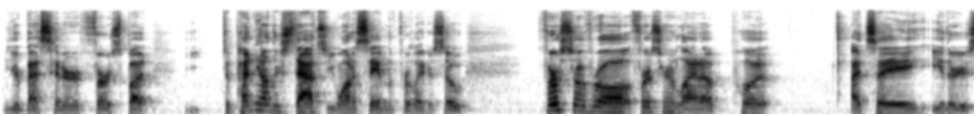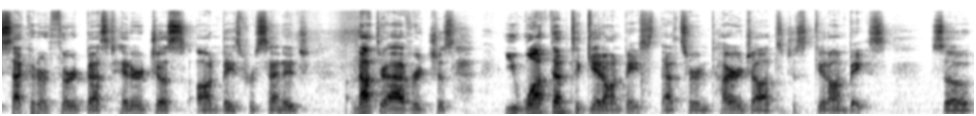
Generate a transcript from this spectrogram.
your best hitter first, but depending on their stats, you want to save them for later. So, first overall, first in your lineup, put I'd say either your second or third best hitter just on base percentage, not their average, just you want them to get on base. That's their entire job to just get on base. So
